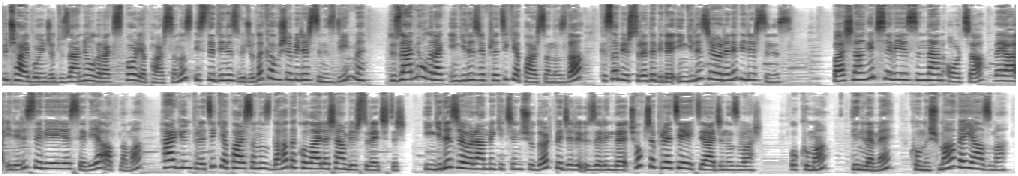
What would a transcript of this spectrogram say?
3 ay boyunca düzenli olarak spor yaparsanız istediğiniz vücuda kavuşabilirsiniz değil mi? Düzenli olarak İngilizce pratik yaparsanız da kısa bir sürede bile İngilizce öğrenebilirsiniz. Başlangıç seviyesinden orta veya ileri seviyeye seviye atlama, her gün pratik yaparsanız daha da kolaylaşan bir süreçtir. İngilizce öğrenmek için şu dört beceri üzerinde çokça pratiğe ihtiyacınız var. Okuma, dinleme, konuşma ve yazma.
